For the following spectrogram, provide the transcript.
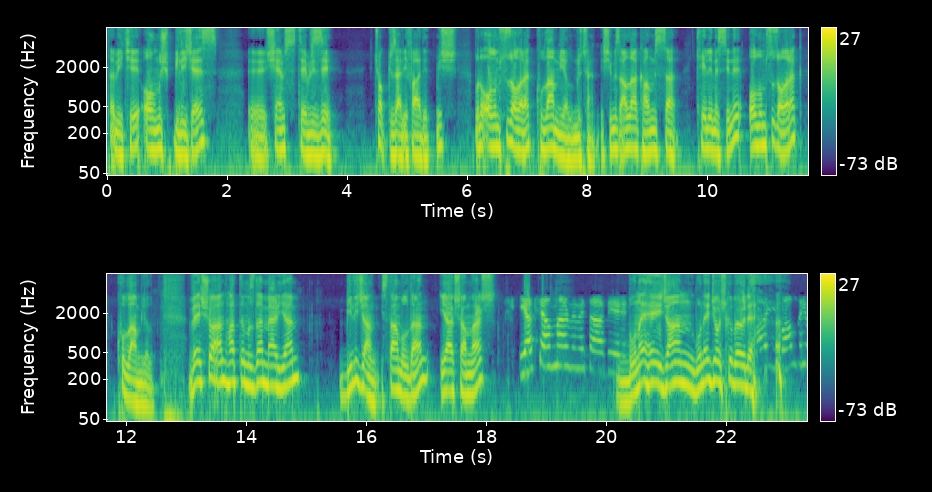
tabii ki olmuş bileceğiz. Ee, Şems Tebrizi çok güzel ifade etmiş. Bunu olumsuz olarak kullanmayalım lütfen. İşimiz Allah'a kalmışsa kelimesini olumsuz olarak kullanmayalım. Ve şu an hattımızda Meryem Bilican İstanbul'dan. İyi akşamlar. İyi akşamlar Mehmet abi. Bu ne heyecan, bu ne coşku böyle. Ay vallahi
